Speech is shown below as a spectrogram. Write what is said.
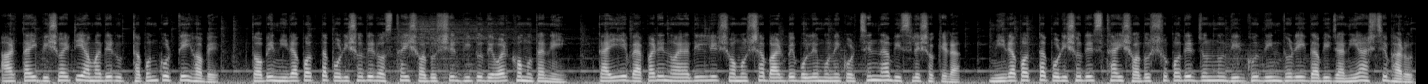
আর তাই বিষয়টি আমাদের উত্থাপন করতেই হবে। তবে নিরাপত্তা পরিষদের অস্থায়ী সদস্যের ভিটো দেওয়ার ক্ষমতা নেই। তাই এ ব্যাপারে নয়াদিল্লির সমস্যা বাড়বে বলে মনে করছেন না বিশ্লেষকেরা। নিরাপত্তা পরিষদের স্থায়ী সদস্যপদের জন্য দীর্ঘদিন ধরেই দাবি জানিয়ে আসছে ভারত।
